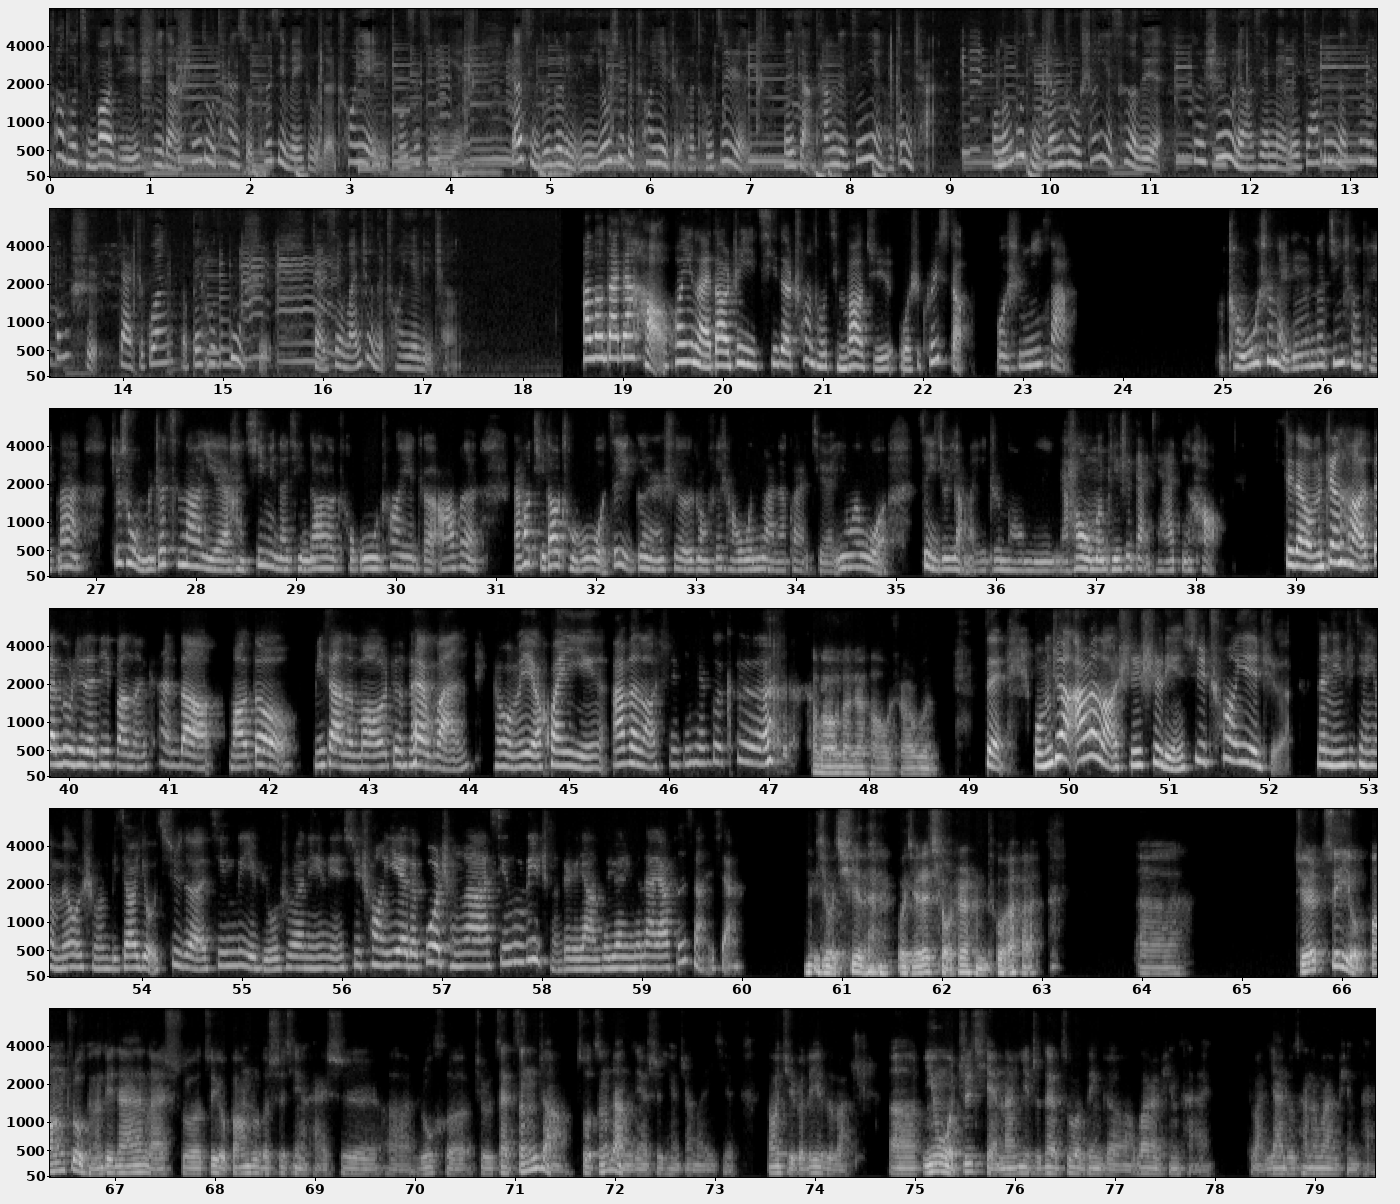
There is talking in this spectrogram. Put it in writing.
创投情报局是一档深度探索科技为主的创业与投资前沿，邀请各个领域优秀的创业者和投资人分享他们的经验和洞察。我们不仅关注商业策略，更深入了解每位嘉宾的思维方式、价值观和背后的故事，展现完整的创业旅程。Hello，大家好，欢迎来到这一期的创投情报局，我是 Crystal，我是 Misa。宠物是每个人的精神陪伴，就是我们这次呢也很幸运的请到了宠物创业者阿文，然后提到宠物，我自己个人是有一种非常温暖的感觉，因为我自己就养了一只猫咪，然后我们平时感情还挺好。是的，我们正好在录制的地方能看到毛豆米萨的猫正在玩，然后我们也欢迎阿文老师今天做客。Hello，大家好，我是阿文。对我们知道阿文老师是连续创业者，那您之前有没有什么比较有趣的经历？比如说您连续创业的过程啊，心路历程这个样子，愿意跟大家分享一下？有趣的，我觉得糗事很多。呃。觉得最有帮助，可能对大家来说最有帮助的事情，还是呃如何就是在增长做增长这件事情上的一些。那我举个例子吧，呃，因为我之前呢一直在做那个外卖平台，对吧？亚洲餐的外卖平台，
